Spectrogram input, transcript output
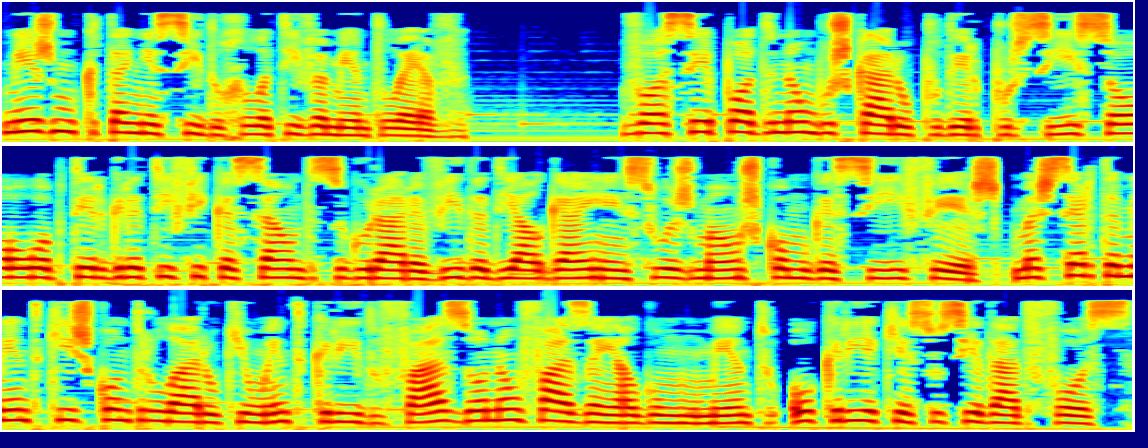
mesmo que tenha sido relativamente leve. Você pode não buscar o poder por si só ou obter gratificação de segurar a vida de alguém em suas mãos como Gassi fez, mas certamente quis controlar o que um ente querido faz ou não faz em algum momento, ou queria que a sociedade fosse.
